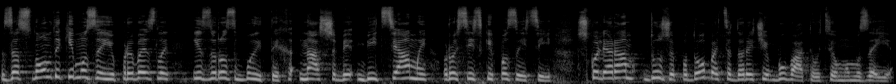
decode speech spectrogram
засновники музею привезли із розбитих нашими бійцями російських позицій. Школярам дуже подобається, до речі, бувати у цьому музеї.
